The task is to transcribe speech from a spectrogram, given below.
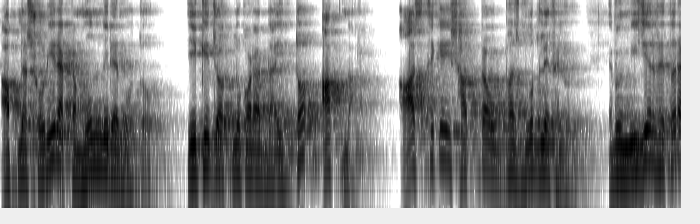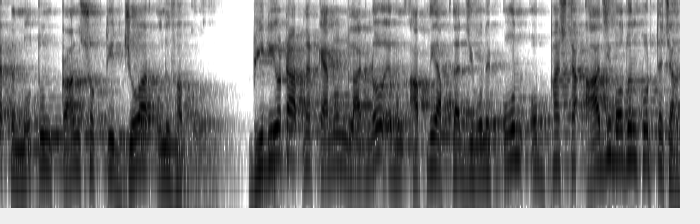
আপনার শরীর একটা মন্দিরের মতো। একে যত্ন করার দায়িত্ব আপনার। আজ থেকে এই সাতটা অভ্যাস বদলে ফেলুন এবং নিজের ভেতর একটা নতুন প্রাণশক্তির জোয়ার অনুভব করুন। ভিডিওটা আপনার কেমন লাগল এবং আপনি আপনার জীবনে কোন অভ্যাসটা আজই বদল করতে চান,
